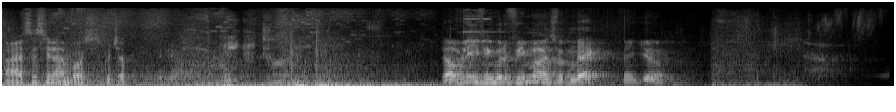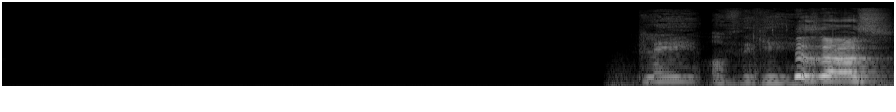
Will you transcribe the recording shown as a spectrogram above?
Alright, 69 boys. Good job. Lovely, thank you for the free moments. Welcome back. Thank you. Play of the game. This is us.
